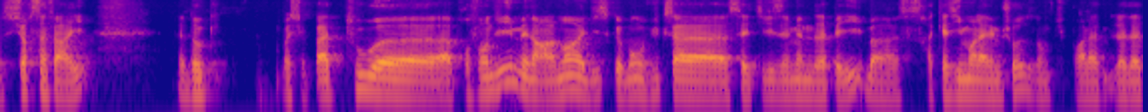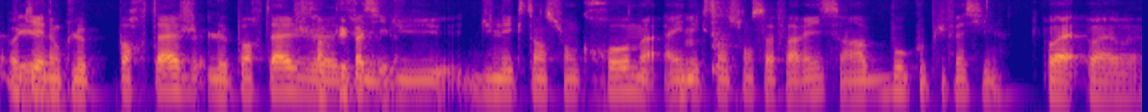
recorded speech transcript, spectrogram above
sur Safari. donc, moi, je n'ai pas tout euh, approfondi, mais normalement, ils disent que bon, vu que ça, ça utilise les mêmes API, bah, ça sera quasiment la même chose, donc tu pourras l'adapter. Ok, donc le portage, le portage plus facile. d'une extension Chrome à une mm. extension Safari sera beaucoup plus facile. Ouais, ouais, ouais,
